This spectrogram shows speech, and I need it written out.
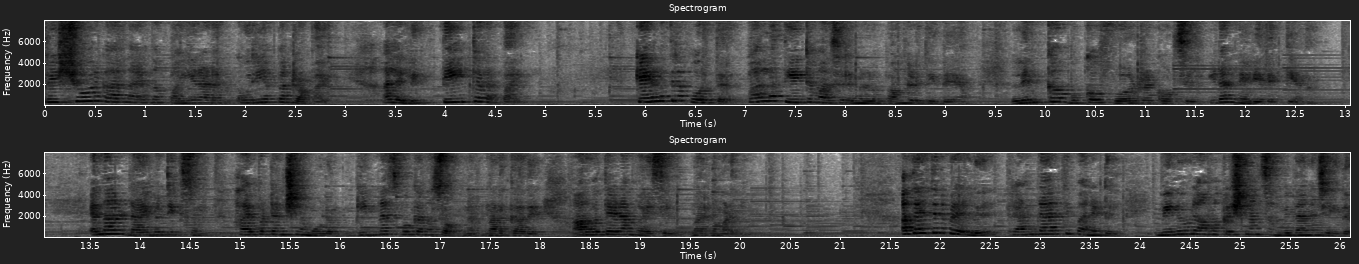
തൃശ്ശൂരുകാരനായിരുന്ന പയ്യനാടൻ കുര്യപ്പൻ റപ്പായി അല്ലെങ്കിൽ തീറ്റ റപ്പായി. കേരളത്തിന് പുറത്ത് പല തീറ്റ മത്സരങ്ങളിലും പങ്കെടുത്ത ഇദ്ദേഹം ലിംക ബുക്ക് ഓഫ് വേൾഡ് റെക്കോർഡ്സിൽ ഇടം നേടിയ വ്യക്തിയാണ്. എന്നാൽ ഡയബറ്റിക്സും ഹൈപ്പർ ടെൻഷനും മൂലം ഗിന്നസ് ബുക്ക് എന്ന സ്വപ്നം നടക്കാതെ അറുപത്തേഴാം വയസ്സിൽ മരണമടഞ്ഞു. അദ്ദേഹത്തിന്റെ പേരിൽ രണ്ടായിരത്തി പതിനെട്ടിൽ വിനു രാമകൃഷ്ണൻ സംവിധാനം ചെയ്ത്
